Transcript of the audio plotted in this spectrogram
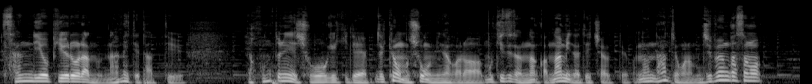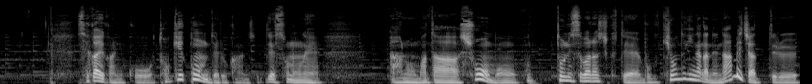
サンリオピューロランド舐めてたっていう。いや本当にね衝撃で。で今日もショーを見ながらもう気づいたらなんか涙出ちゃうっていうかななんていうのかな。自分がその世界観にこう溶け込んでる感じ。でそのねあのまたショーも本当に素晴らしくて僕基本的になんかね舐めちゃってる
